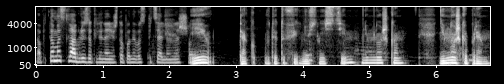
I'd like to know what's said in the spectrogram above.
А потом ослаблю заклинание, чтобы он его специально нашел. и... Так, вот эту фигню снести немножко. Немножко прям.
